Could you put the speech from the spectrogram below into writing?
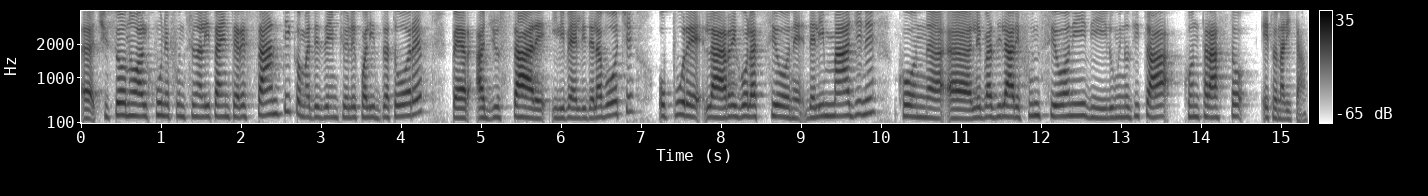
Eh, ci sono alcune funzionalità interessanti come ad esempio l'equalizzatore per aggiustare i livelli della voce oppure la regolazione dell'immagine con eh, le basilari funzioni di luminosità, contrasto e tonalità.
